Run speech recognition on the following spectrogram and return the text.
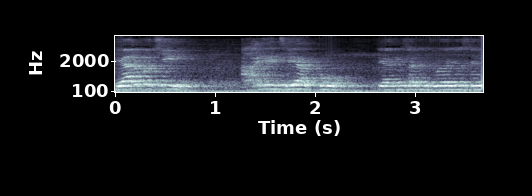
ત્યાર પછી આ જે આખું તેની સાથે જોડાઈ જશે.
